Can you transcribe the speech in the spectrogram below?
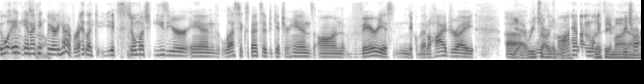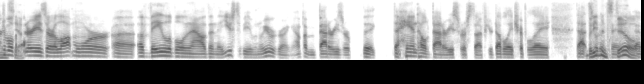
Well, and, and I think we already have, right? Like it's so much easier and less expensive to get your hands on various nickel metal hydride, uh, Yeah, lithium rechargeable. ion, like Lithium rechargeable yeah. batteries are a lot more uh, available now than they used to be when we were growing up. I mean, batteries are the the handheld battery sort of stuff, your double AA, AAA, that. But sort even of thing. still,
